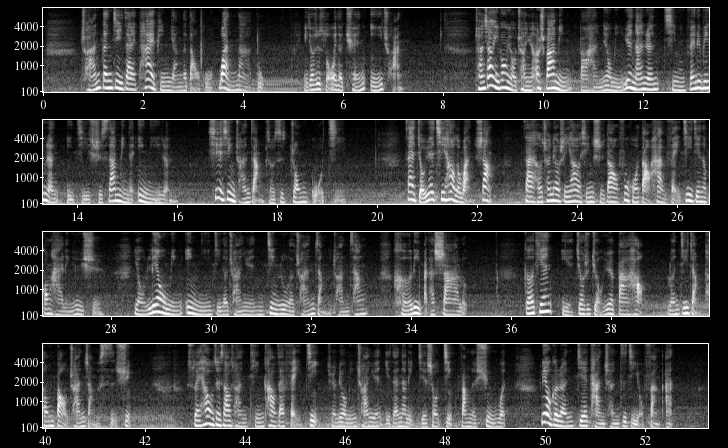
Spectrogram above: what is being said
船登记在太平洋的岛国万纳度，也就是所谓的全遗船。船上一共有船员二十八名，包含六名越南人、七名菲律宾人以及十三名的印尼人。谢姓船长则是中国籍。在九月七号的晚上，在河村六十一号行驶到复活岛和斐济间的公海领域时，有六名印尼籍的船员进入了船长的船舱，合力把他杀了。隔天，也就是九月八号，轮机长通报船长的死讯。随后，这艘船停靠在斐济，这六名船员也在那里接受警方的讯问。六个人皆坦诚自己有犯案，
